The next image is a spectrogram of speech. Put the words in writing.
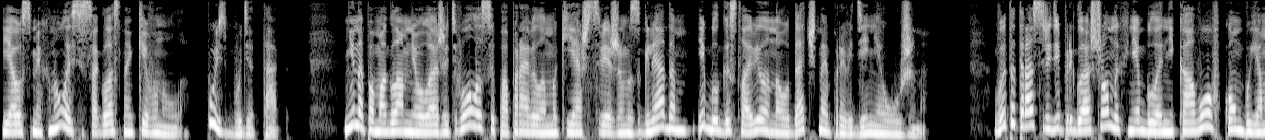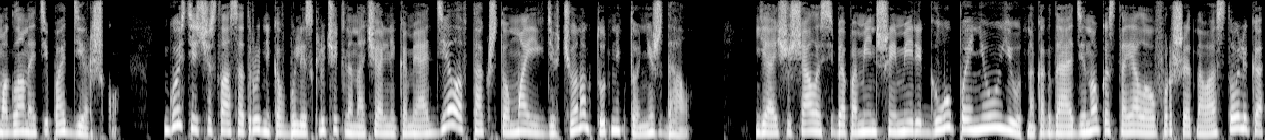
Я усмехнулась и согласно кивнула. «Пусть будет так». Нина помогла мне уложить волосы, поправила макияж свежим взглядом и благословила на удачное проведение ужина. В этот раз среди приглашенных не было никого, в ком бы я могла найти поддержку. Гости из числа сотрудников были исключительно начальниками отделов, так что моих девчонок тут никто не ждал. Я ощущала себя по меньшей мере глупо и неуютно, когда одиноко стояла у фуршетного столика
